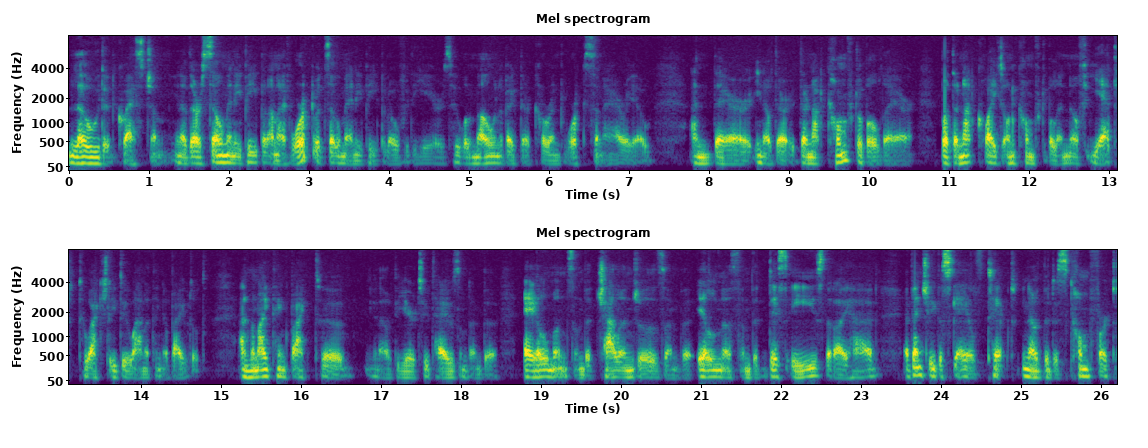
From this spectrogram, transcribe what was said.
loaded question. You know, there are so many people, and I've worked with so many people over the years who will moan about their current work scenario, and they're, you know, they're they're not comfortable there, but they're not quite uncomfortable enough yet to actually do anything about it. And when I think back to, you know, the year 2000 and the ailments and the challenges and the illness and the dis-ease that I had, eventually the scales tipped. You know, the discomfort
